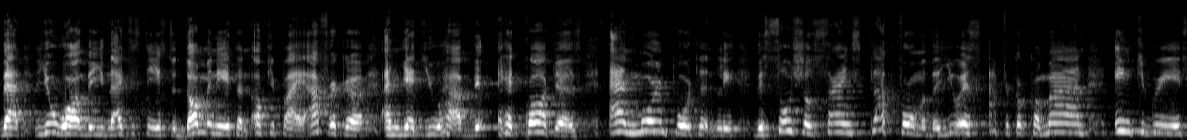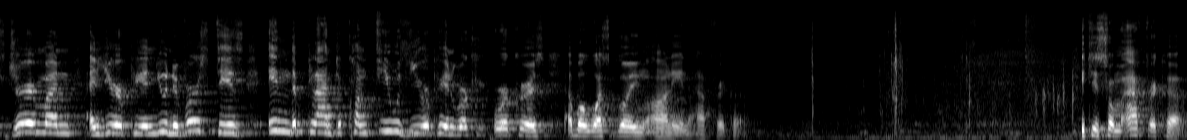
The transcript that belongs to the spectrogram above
that you want the United States to dominate and occupy Africa, and yet you have the headquarters, and more importantly, the social science platform of the U.S. Africa Command integrates German and European universities in the plan to confuse European work- workers about what's going on in Africa. It is from Africa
